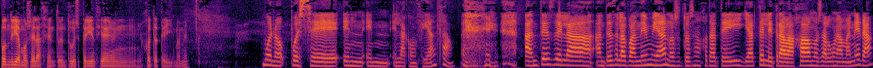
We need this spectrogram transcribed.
pondríamos el acento en tu experiencia en JTI, Mame? Bueno, pues eh, en, en, la confianza. antes, de la, antes de la pandemia, nosotros en JTI ya teletrabajábamos de alguna manera,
